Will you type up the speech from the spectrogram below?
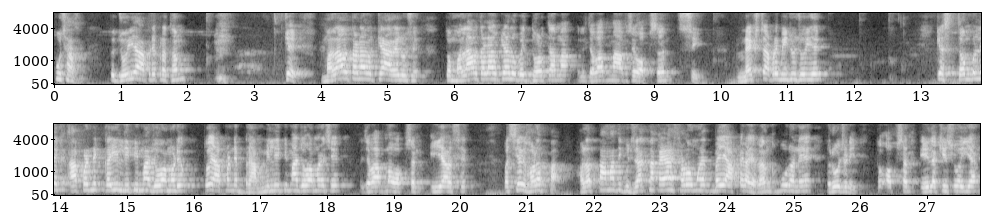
પૂછાશે. તો જોઈએ આપણે પ્રથમ કે મલાવ તળાવ ક્યાં આવેલું છે? તો મલાવ તળાવ ક્યાં લો ભાઈ ધોળકામાં. એટલે જવાબમાં આવશે ઓપ્શન સી નેક્સ્ટ આપણે બીજું જોઈએ કે સ્તંભલેખ આપણને કઈ લિપિમાં જોવા મળ્યો? તો એ આપણને બ્રાહ્મી લિપિમાં જોવા મળે છે. જવાબમાં ઓપ્શન ઈ આવશે. પછી હડપ્પા. હડપ્પામાંથી ગુજરાતના કયા સ્થળો મળે? ભાઈ આપેલા છે, રંગપુર અને રોજડી. તો ઓપ્શન એ લખીશું અહીંયા.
